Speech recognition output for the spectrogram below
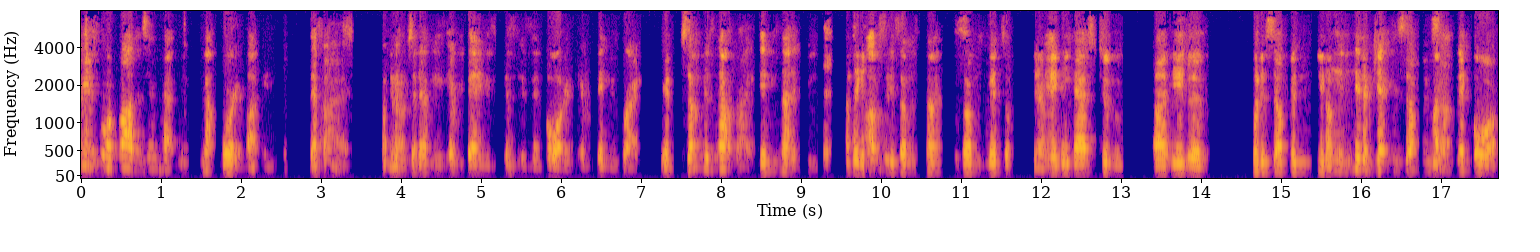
Peace for a father is him having not worried about anything. That's peace. You know what I'm saying? That means everything is, is, is in order, everything is right. If something is not right, then he's not at peace. I think Obviously, some is conscious, some is mental, Yeah. and he has to uh, either put himself in, you know, Mm-hmm. interject himself in Right. something or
